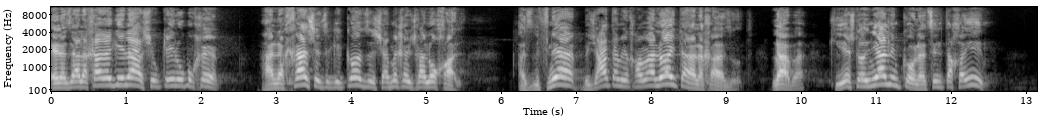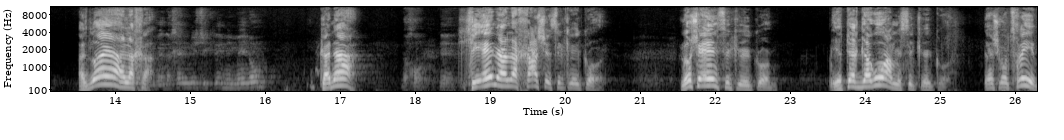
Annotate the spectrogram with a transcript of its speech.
אלא זה הלכה רגילה שהוא כאילו מוכר. ההלכה של סיקריקון זה שהמכר שלך לא חל. אז לפני, בשעת המלחמה לא הייתה ההלכה הזאת. למה? כי יש לו עניין למכור, להציל את החיים. אז לא היה הלכה. ולכן מי שיקנה ממנו, קנה. נכון, כן. כי אין הלכה של סיקריקון. לא שאין סיקריקון, יותר גרוע מסיקריקון. יש רוצחים.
